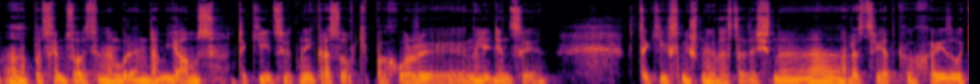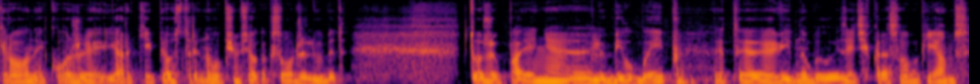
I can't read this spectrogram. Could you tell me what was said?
под своим собственным брендом Yams такие цветные кроссовки, похожие на леденцы в таких смешных достаточно расцветках, из лакированной кожи, яркие, пестрые, ну, в общем, все как Soulja любит. Тоже парень э, любил Бейп, это видно было из этих кроссовок Ямс,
